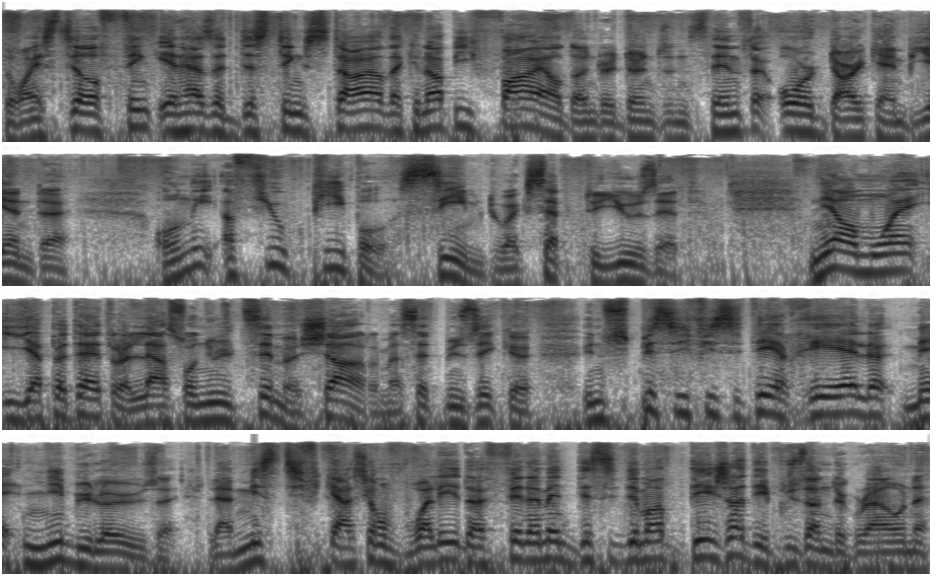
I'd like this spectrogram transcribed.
though I still think it has a distinct style that cannot be filed under Dungeon Synth or Dark Ambient. Only a few people seem to accept to use it. Néanmoins, il y a peut-être là son ultime charme à cette musique, une spécificité réelle mais nébuleuse, la mystification voilée d'un phénomène décidément déjà des plus underground,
